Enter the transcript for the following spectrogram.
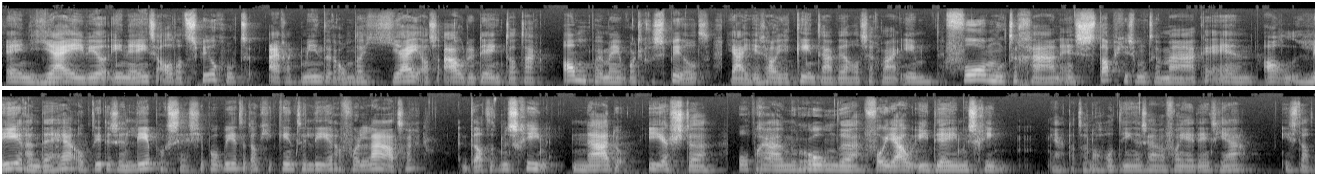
En jij wil ineens al dat speelgoed eigenlijk minderen, omdat jij als ouder denkt dat daar amper mee wordt gespeeld. Ja, je zal je kind daar wel zeg maar in voor moeten gaan en stapjes moeten maken. En al lerende, hè, ook dit is een leerproces. Je probeert het ook je kind te leren voor later. Dat het misschien na de eerste opruimronde voor jouw idee misschien. Ja, dat er nog wat dingen zijn waarvan jij denkt, ja, is dat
